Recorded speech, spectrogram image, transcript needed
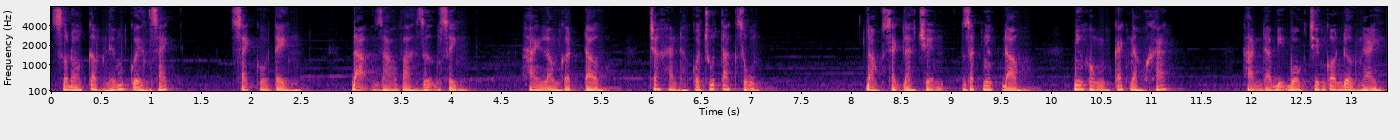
Sau đó cầm lấy một quyển sách. Sách có tên Đạo giáo và dưỡng sinh. Hài lòng gật đầu, Chắc hẳn là có chút tác dụng. Đọc sách là chuyện rất nhức đầu, Nhưng không có cách nào khác. Hắn đã bị buộc trên con đường này,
